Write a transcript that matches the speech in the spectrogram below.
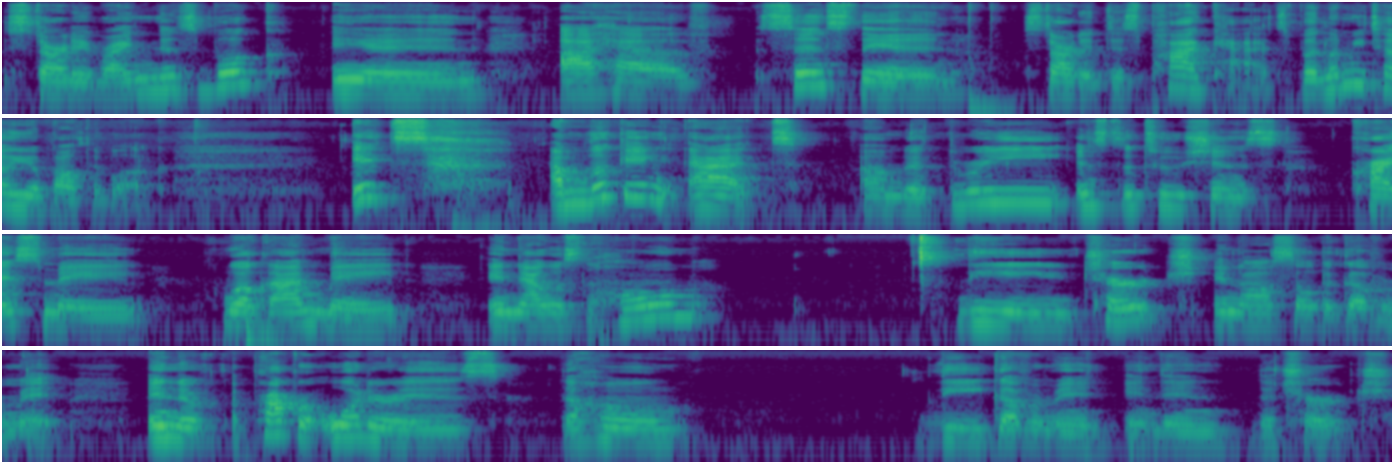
started writing this book. And I have since then started this podcast. But let me tell you about the book. It's, I'm looking at um, the three institutions Christ made, well, God made, and that was the home, the church, and also the government. And the proper order is the home, the government, and then the church.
